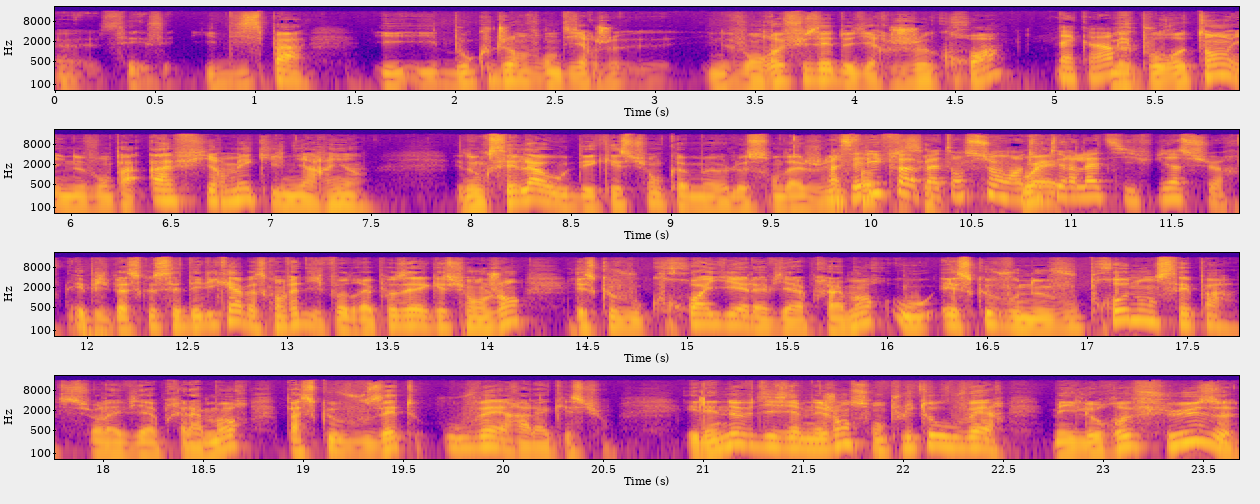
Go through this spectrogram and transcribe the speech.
Euh, ils disent pas. ils- ils- beaucoup de gens vont dire, je- ils vont refuser de dire je crois, mais pour autant, ils ne vont pas affirmer qu'il n'y a rien. Et donc c'est là où des questions comme euh, le sondage Ah, c'est l'IFOP, attention, hein, Ouais. tout est relatif, bien sûr. et puis parce que c'est délicat, parce qu'en fait, il faudrait poser la question aux gens est-ce que vous croyez à la vie après la mort ou est-ce que vous ne vous prononcez pas sur la vie après la mort parce que vous êtes ouvert à la question? Et les 9 dixièmes des gens sont plutôt ouverts, mais ils refusent,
